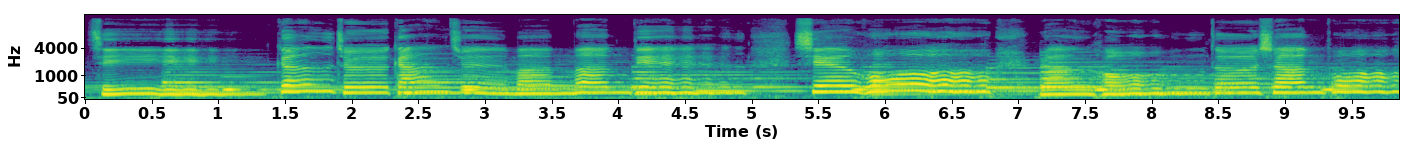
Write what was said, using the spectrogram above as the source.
记忆跟着感觉慢慢变鲜活，染红的山坡，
